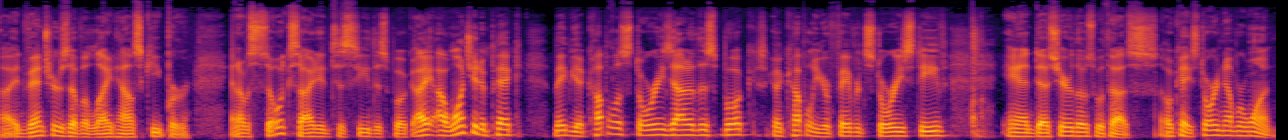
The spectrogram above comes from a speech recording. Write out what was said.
uh, Adventures of a Lighthouse Keeper. And I was so excited to see this book. I, I, want you to pick maybe a couple of stories out of this book, a couple of your favorite stories, Steve, and uh, share those with us. Okay, story number one.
